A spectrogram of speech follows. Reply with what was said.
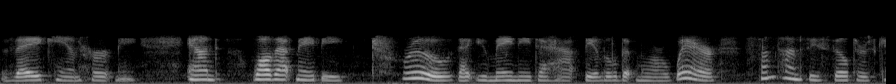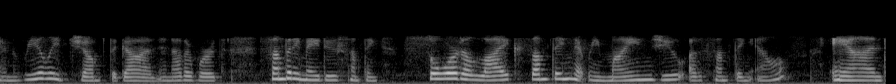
they can hurt me. And while that may be true that you may need to have, be a little bit more aware, sometimes these filters can really jump the gun. In other words, somebody may do something sort of like something that reminds you of something else, and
